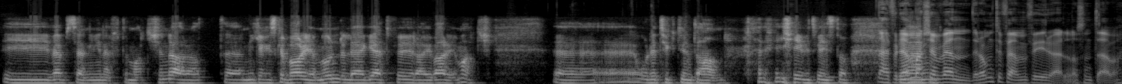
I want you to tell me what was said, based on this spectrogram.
i webbsändningen efter matchen där att eh, ni kanske ska börja med underläge 1-4 i varje match. Uh, och det tyckte inte han, givetvis då. Nej, för den Men... matchen vände de till 5-4 eller något sånt där va?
